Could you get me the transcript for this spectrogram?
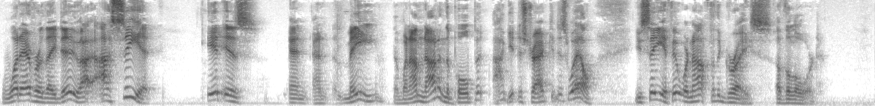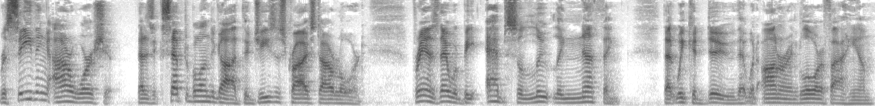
whatever they do. I, I see it. It is, and and me when I'm not in the pulpit, I get distracted as well. You see, if it were not for the grace of the Lord, receiving our worship that is acceptable unto God through Jesus Christ our Lord, friends, there would be absolutely nothing that we could do that would honor and glorify Him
